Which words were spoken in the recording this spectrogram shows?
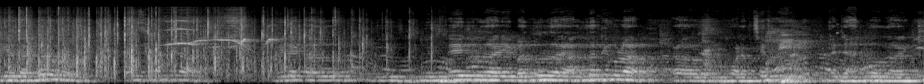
మీరందరూ కలిసికట్టుగా మీరే కాదు మీ స్నేహితులు కానీ బంధువులు కానీ అందరినీ కూడా వాళ్ళకి చెప్పి ఇట్లా జగన్మోహన్ గారికి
